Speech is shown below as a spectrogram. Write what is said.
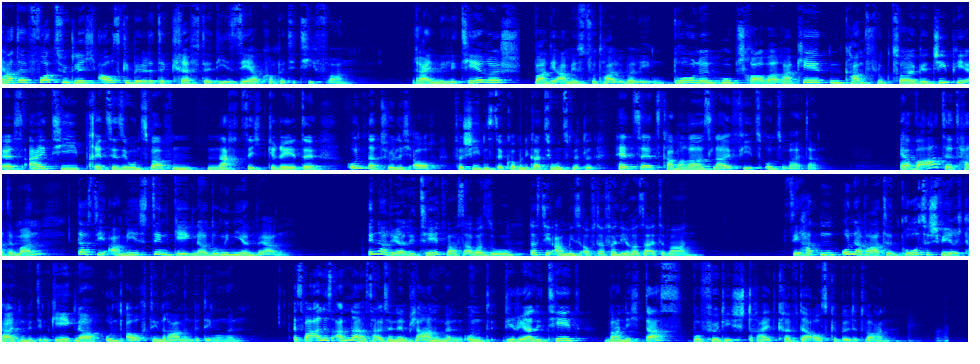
er hatte vorzüglich ausgebildete Kräfte, die sehr kompetitiv waren. Rein militärisch waren die Amis total überlegen. Drohnen, Hubschrauber, Raketen, Kampfflugzeuge, GPS, IT, Präzisionswaffen, Nachtsichtgeräte und natürlich auch verschiedenste Kommunikationsmittel, Headsets, Kameras, Live-Feeds und so weiter. Erwartet hatte man, dass die Amis den Gegner dominieren werden. In der Realität war es aber so, dass die Amis auf der Verliererseite waren. Sie hatten unerwartet große Schwierigkeiten mit dem Gegner und auch den Rahmenbedingungen. Es war alles anders als in den Planungen und die Realität war nicht das, wofür die Streitkräfte ausgebildet waren.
